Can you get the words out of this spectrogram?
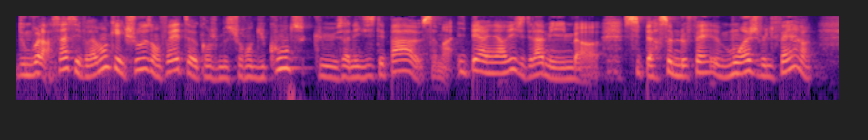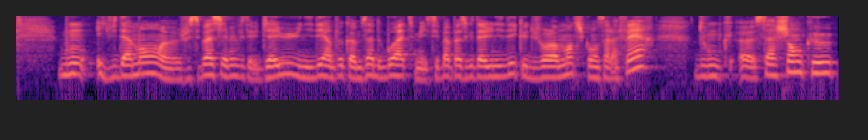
Donc voilà, ça c'est vraiment quelque chose en fait, quand je me suis rendu compte que ça n'existait pas, ça m'a hyper énervé. J'étais là, mais bah, si personne le fait, moi je vais le faire. Bon, évidemment, euh, je sais pas si jamais vous avez déjà eu une idée un peu comme ça de boîte, mais c'est pas parce que tu as une idée que du jour au lendemain tu commences à la faire. Donc, euh, sachant que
